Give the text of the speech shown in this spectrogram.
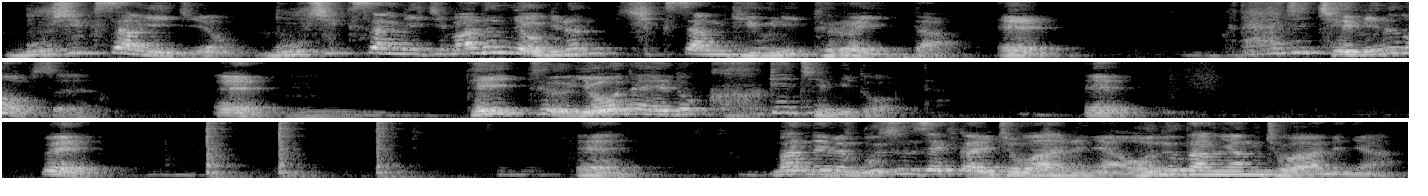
무식상이지요. 무식상이지만은 여기는 식상 기운이 들어 있다. 예. 그다지 재미는 없어요. 예. 데이트, 연애에도 크게 재미도 없다. 예. 왜? 예. 만나면 무슨 색깔 좋아하느냐, 어느 방향 좋아하느냐,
